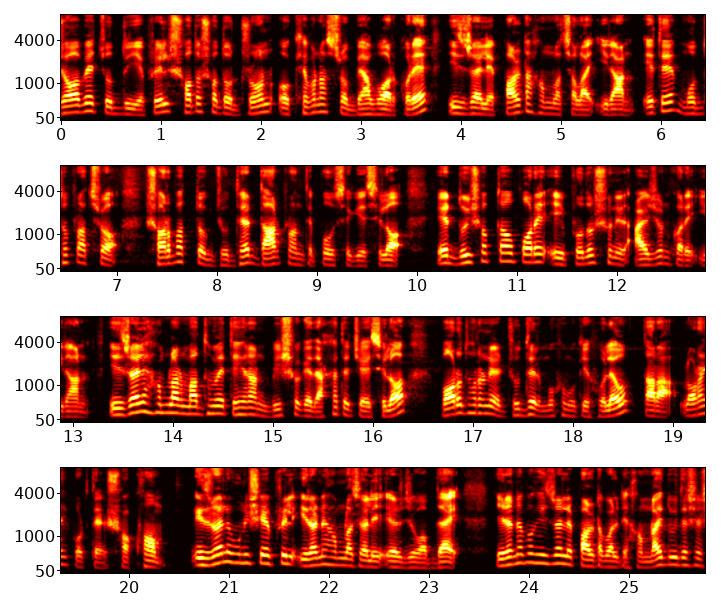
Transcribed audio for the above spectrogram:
জবাবে চোদ্দই এপ্রিল শত শত ড্রোন ও ক্ষেপণাস্ত্র ব্যবহার করে ইসরায়েলে পাল্টা হামলা চালায় ইরান। এতে মধ্যপ্রাচ্য সর্বাত্মক যুদ্ধের দ্বার প্রান্তে পৌঁছে গিয়েছিল। এর দুই সপ্তাহ পরে এই প্রদর্শনীর আয়োজন করে ইরান। ইসরায়েলি হামলার মাধ্যমে তেহরান বিশ্বকে দেখাতে চেয়েছিল, বড় ধরনের যুদ্ধের মুখোমুখি হলেও তারা লড়াই করতে সক্ষম। ইসরায়েলে উনিশে এপ্রিল ইরানে হামলা চালিয়ে এর জবাব দেয়। ইরান এবং ইসরায়েলের পাল্টাপাল্টি হামলায় দুই দেশের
